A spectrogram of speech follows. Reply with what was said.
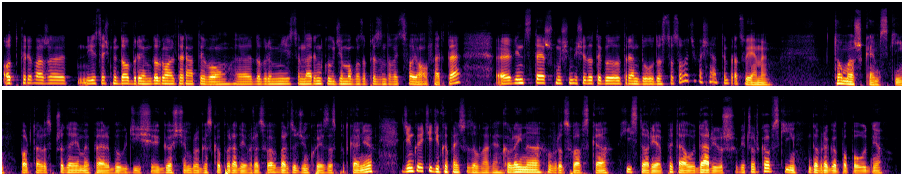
odkrywa, że jesteśmy dobrym, dobrą alternatywą, e, dobrym miejscem na rynku, gdzie mogą zaprezentować swoją ofertę, e, więc też musimy się do tego trendu dostosować i właśnie nad tym pracujemy. Tomasz Kępski, portal sprzedajemy.pl był dziś gościem blogoskopu Radia Wrocław. Bardzo dziękuję za spotkanie. Dziękuję Ci, dziękuję Państwu za uwagę. Kolejna wrocławska historia. Pytał Dariusz Wieczorkowski. Dobrego popołudnia.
